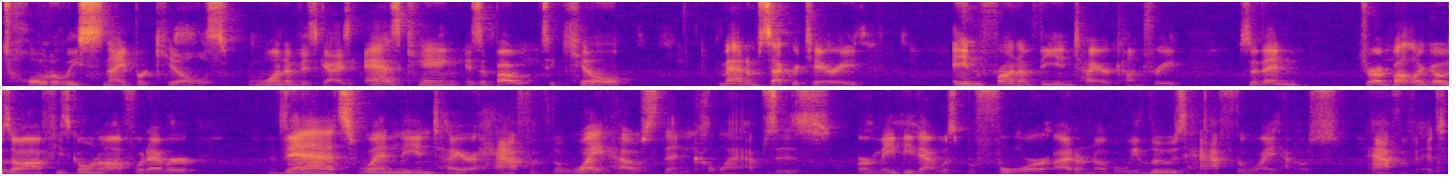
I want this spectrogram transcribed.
totally sniper kills one of his guys as Kang is about to kill Madam Secretary in front of the entire country. So then Gerard Butler goes off, he's going off, whatever. That's when the entire half of the White House then collapses. Or maybe that was before, I don't know, but we lose half the White House. Half of it.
